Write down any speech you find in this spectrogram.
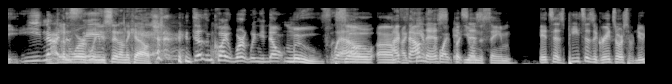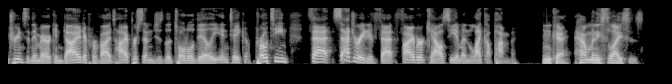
y- y- not it doesn't work when you sit on the couch. it doesn't quite work when you don't move. Well, so um, I found can't this. quite put It you in the same. It says pizza is a great source of nutrients in the American diet. It provides high percentages of the total daily intake of protein, fat, saturated fat, fiber, calcium, and lycopene. Okay, how many slices?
